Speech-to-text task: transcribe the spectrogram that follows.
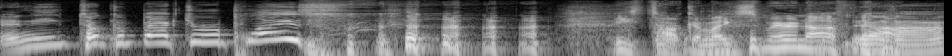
and he took her back to her place. He's talking like Smirnoff now. Uh-huh.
